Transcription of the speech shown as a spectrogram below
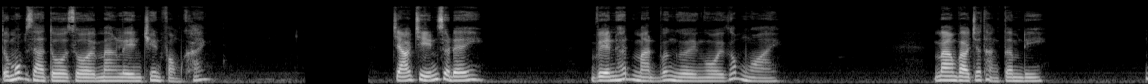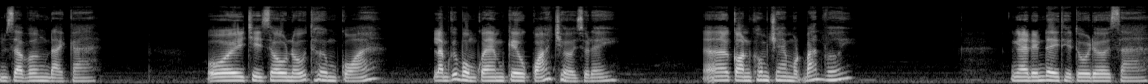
Tôi múc ra tô rồi mang lên trên phòng khách. Cháo chín rồi đây. Viễn hất mặt với người ngồi góc ngoài. Mang vào cho thằng Tâm đi. Dạ vâng đại ca. Ôi chị dâu nấu thơm quá. Làm cái bụng của em kêu quá trời rồi đây. À, Còn không cho em một bát với. Nghe đến đây thì tôi đơ ra.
